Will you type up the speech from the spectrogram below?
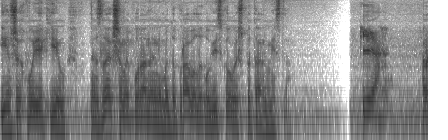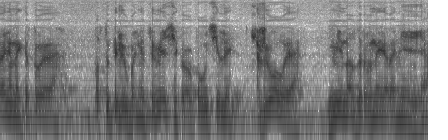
інших вояків з легшими пораненнями доправили у військовий шпиталь міста. Те раненые, которые поступили в больницу Мечникова, получили тяжелые миновзрывные ранения.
